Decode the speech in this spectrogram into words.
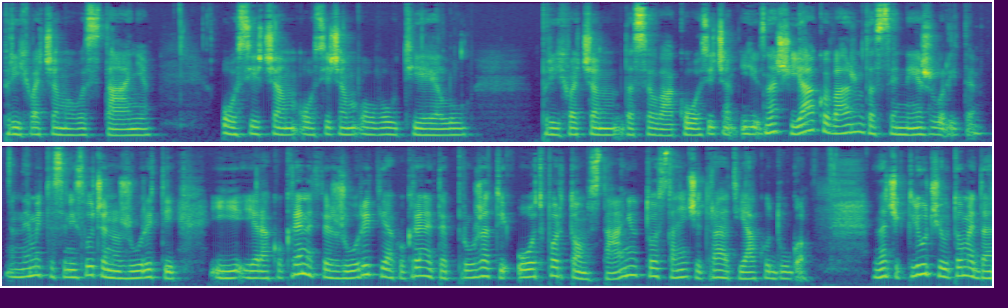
prihvaćam ovo stanje, osjećam, osjećam ovo u tijelu, prihvaćam da se ovako osjećam. I znači jako je važno da se ne žurite. Nemojte se ni slučajno žuriti i, jer ako krenete žuriti, ako krenete pružati otpor tom stanju, to stanje će trajati jako dugo. Znači ključ je u tome da,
